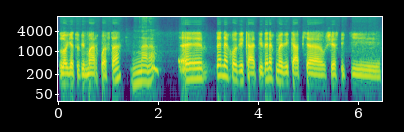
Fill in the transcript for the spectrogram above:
λόγια του Δημάρχου αυτά. Να, ναι. Ε, δεν έχω δει κάτι, δεν έχουμε δει κάποια ουσιαστική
